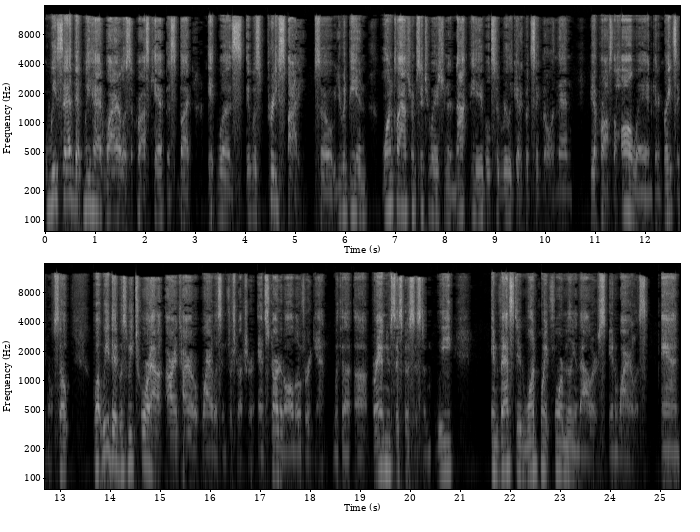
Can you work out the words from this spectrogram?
we said that we had wireless across campus, but it was it was pretty spotty. So you would be in one classroom situation and not be able to really get a good signal, and then be across the hallway and get a great signal. So what we did was we tore out our entire wireless infrastructure and started all over again with a, a brand new Cisco system. We invested $1.4 million in wireless. And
